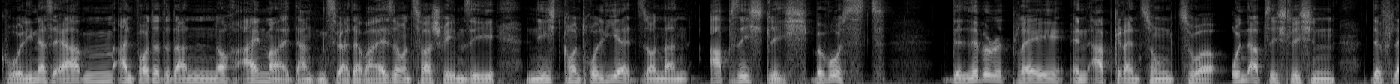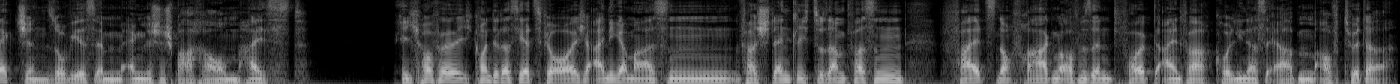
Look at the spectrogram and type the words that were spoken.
Colinas Erben antwortete dann noch einmal dankenswerterweise, und zwar schrieben sie nicht kontrolliert, sondern absichtlich, bewusst. Deliberate Play in Abgrenzung zur unabsichtlichen Deflection, so wie es im englischen Sprachraum heißt. Ich hoffe, ich konnte das jetzt für euch einigermaßen verständlich zusammenfassen. Falls noch Fragen offen sind, folgt einfach Colinas Erben auf Twitter.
